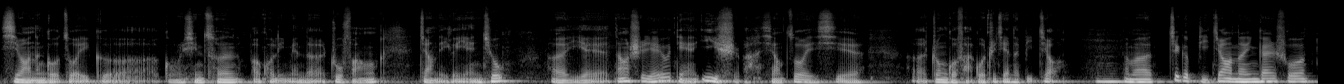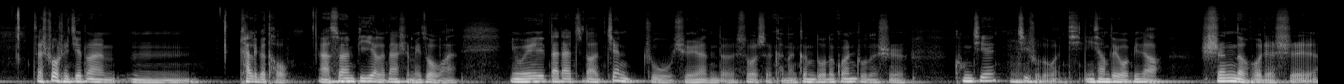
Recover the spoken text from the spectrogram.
希望能够做一个工人新村，包括里面的住房这样的一个研究。呃，也当时也有点意识吧，想做一些呃中国法国之间的比较。嗯那么这个比较呢，应该说在硕士阶段，嗯，开了个头。啊，虽然毕业了，但是没做完，因为大家知道建筑学院的硕士可能更多的关注的是空间技术的问题。印象对我比较深的，或者是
